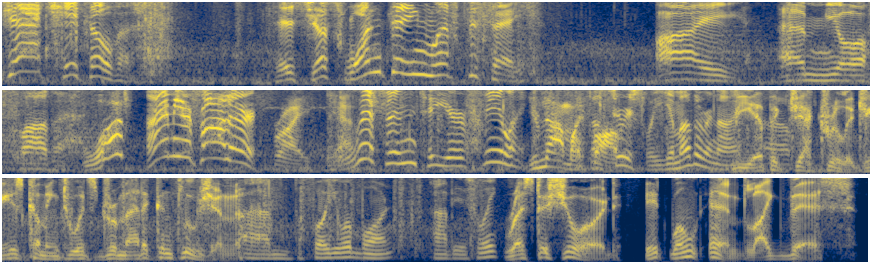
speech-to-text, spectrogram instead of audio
Jack, it's over. There's just one thing left to say. I am your father. What? I'm your father! Right. Yeah. Listen to your feelings. You're not my No, father. seriously, your mother and I. The Epic uh, Jack trilogy is coming to its dramatic conclusion. Um, before you were born, obviously. Rest assured, it won't end like this.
